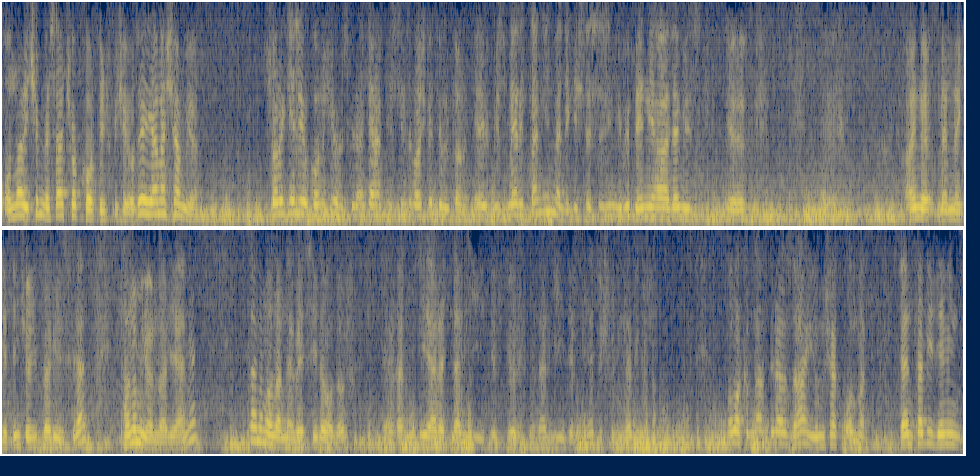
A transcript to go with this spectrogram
onlar için mesela çok korkunç bir şey oluyor, yanaşamıyor. Sonra geliyor konuşuyoruz filan. Yani biz sizi başka türlü tanıdık. E, biz Merit'ten inmedik. İşte sizin gibi Beni Ademiz e, e, aynı memleketin çocuklarıyız filan. Tanımıyorlar yani. Tanımalarına vesile olur. Efendim, ziyaretler iyidir, görüşmeler iyidir diye düşünülebilir. O bakımdan biraz daha yumuşak olmak. Ben tabii demin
